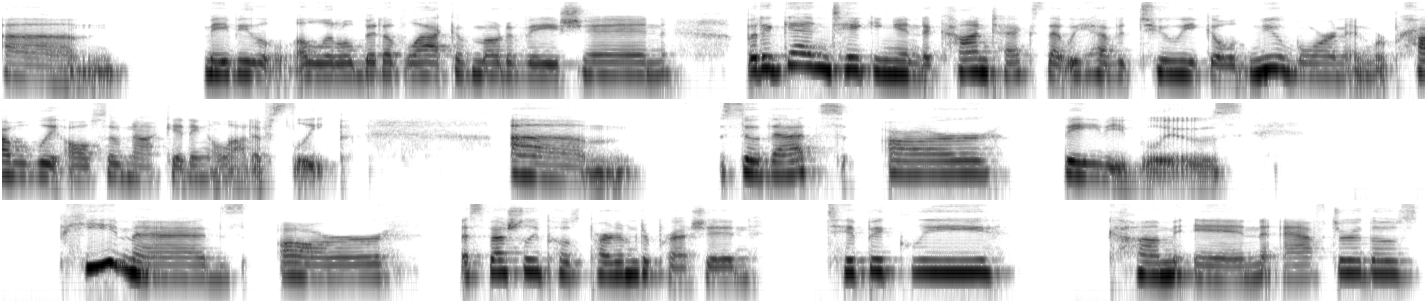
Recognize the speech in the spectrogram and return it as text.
um, maybe a little bit of lack of motivation. But again, taking into context that we have a two week old newborn and we're probably also not getting a lot of sleep. Um, so, that's our baby blues. PMADs are, especially postpartum depression, typically come in after those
